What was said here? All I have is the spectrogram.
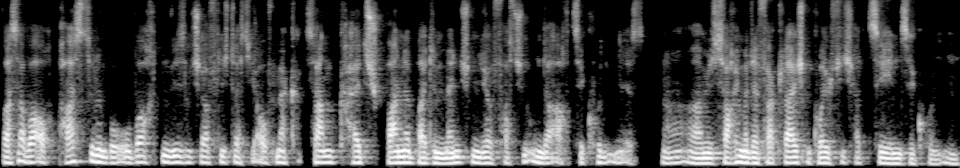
Was aber auch passt zu dem Beobachten wissenschaftlich, dass die Aufmerksamkeitsspanne bei den Menschen ja fast schon unter acht Sekunden ist. Ne? Ähm, ich sage immer, der Vergleich, ein Goldfisch hat zehn Sekunden.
